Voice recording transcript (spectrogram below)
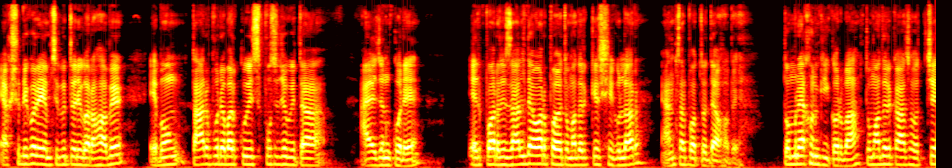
একশোটি করে এমসিকিউ তৈরি করা হবে এবং তার উপরে আবার কুইজ প্রতিযোগিতা আয়োজন করে এরপর রেজাল্ট দেওয়ার পরে তোমাদেরকে সেগুলার অ্যান্সারপত্র দেওয়া হবে। তোমরা এখন কি করবা? তোমাদের কাজ হচ্ছে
